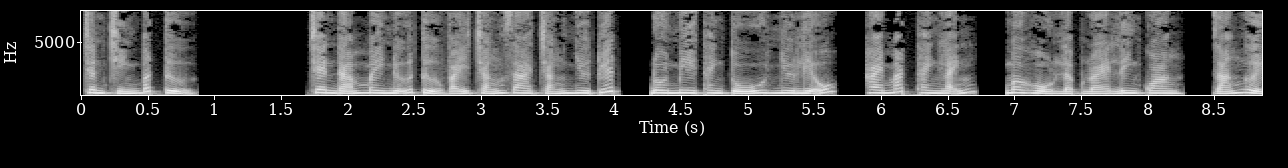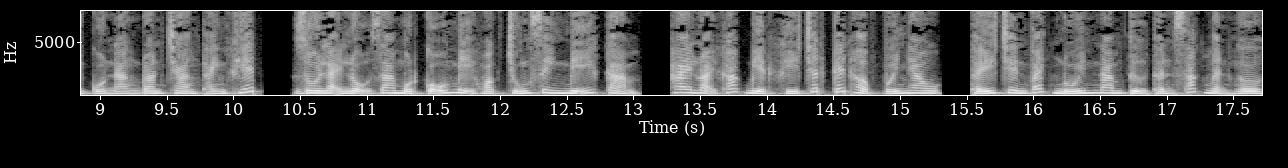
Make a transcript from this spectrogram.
chân chính bất tử. Trên đám mây nữ tử váy trắng da trắng như tuyết đôi mi thanh tú như liễu hai mắt thanh lãnh mơ hồ lập lòe linh quang, dáng người của nàng đoan trang thánh khiết, rồi lại lộ ra một cỗ mị hoặc chúng sinh mỹ cảm, hai loại khác biệt khí chất kết hợp với nhau, thấy trên vách núi nam tử thần sắc ngẩn ngơ.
